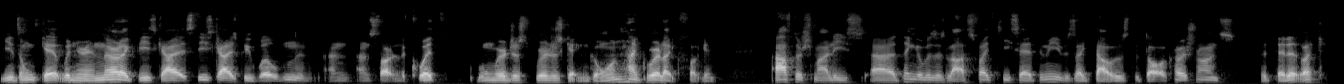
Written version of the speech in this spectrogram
you don't get when you're in there like these guys these guys be wilting and, and, and starting to quit when we're just we're just getting going like we're like fucking after Smiley's uh, I think it was his last fight he said to me he was like that was the doghouse rounds that did it like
